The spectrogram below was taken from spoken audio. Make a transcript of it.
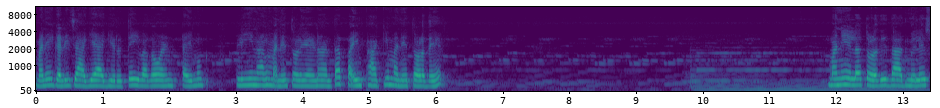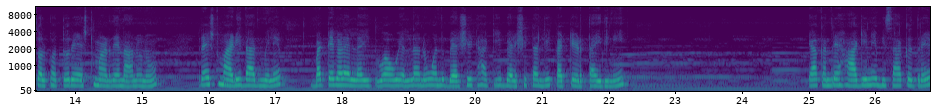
ಮನೆ ಗಲೀಜಾಗೇ ಆಗಿರುತ್ತೆ. ಇವಾಗ ಒಂದು ಟೈಮು ಕ್ಲೀನಾಗಿ ಮನೆ ತೊಳೆಯೋಣ ಅಂತ ಪೈಪ್ ಹಾಕಿ ಮನೆ ತೊಳೆದೆ. ಮನೆಯೆಲ್ಲ ತೊಳೆದಿದ್ದಾದಮೇಲೆ ಸ್ವಲ್ಪ ಹೊತ್ತು ರೆಸ್ಟ್ ಮಾಡಿದೆ ನಾನು ರೆಸ್ಟ್ ಮಾಡಿದ್ದಾದಮೇಲೆ ಬಟ್ಟೆಗಳೆಲ್ಲ ಇದ್ವು, ಅವು ಎಲ್ಲನೂ ಒಂದು ಬೆಡ್ಶೀಟ್ ಹಾಕಿ ಬೆಡ್ಶೀಟಲ್ಲಿ ಕಟ್ಟಿಡ್ತಾ ಇದ್ದೀನಿ. ಯಾಕಂದರೆ ಹಾಗೇ ಬಿಸಾಕಿದ್ರೆ,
